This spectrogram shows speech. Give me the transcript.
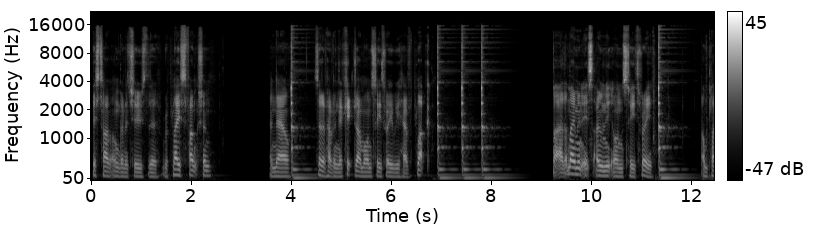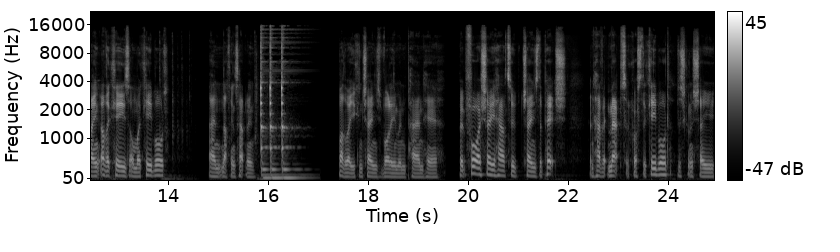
this time I'm going to choose the replace function and now instead of having a kick drum on C3 we have pluck but at the moment it's only on C3. I'm playing other keys on my keyboard and nothing's happening. By the way, you can change volume and pan here. But before I show you how to change the pitch and have it mapped across the keyboard, I'm just going to show you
